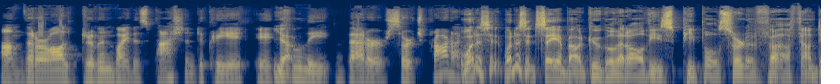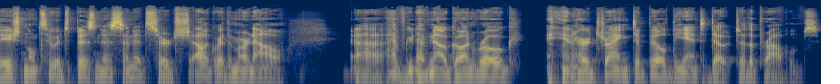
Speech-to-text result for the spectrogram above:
um, that are all driven by this passion to create a yeah. truly better search product. What does it What does it say about Google that all these people, sort of uh, foundational to its business and its search algorithm, are now uh, have have now gone rogue and are trying to build the antidote to the problems?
